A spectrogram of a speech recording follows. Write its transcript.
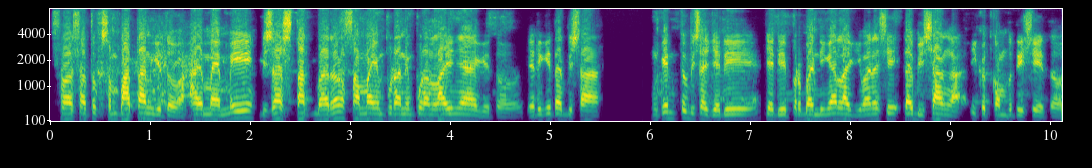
salah satu kesempatan gitu. HMMI bisa start bareng sama himpunan-himpunan lainnya gitu. Jadi kita bisa mungkin itu bisa jadi jadi perbandingan lah gimana sih kita bisa nggak ikut kompetisi itu.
